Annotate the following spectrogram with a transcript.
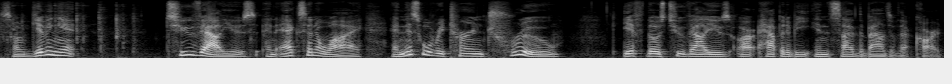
So I'm giving it two values, an x and a y, and this will return true if those two values are happen to be inside the bounds of that card.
